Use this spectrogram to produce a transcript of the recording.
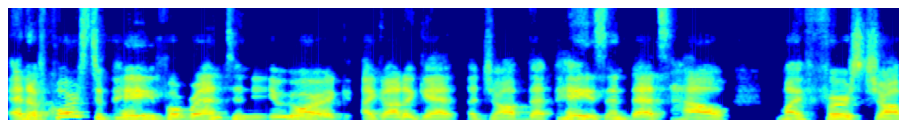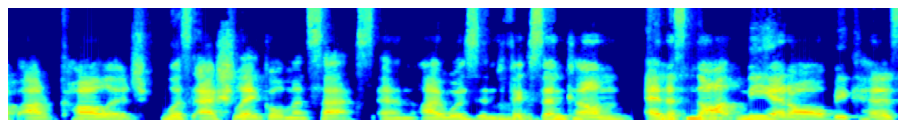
And of course, to pay for rent in New York, I got to get a job that pays. And that's how my first job out of college was actually at Goldman Sachs. And I was mm-hmm. in fixed income. And it's not me at all because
